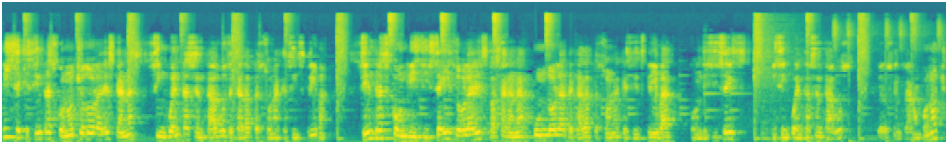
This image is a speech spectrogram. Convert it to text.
Dice que si entras con 8 dólares ganas 50 centavos de cada persona que se inscriba. Si entras con 16 dólares, vas a ganar un dólar de cada persona que se inscriba con 16 y 50 centavos de los que entraron con 8.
